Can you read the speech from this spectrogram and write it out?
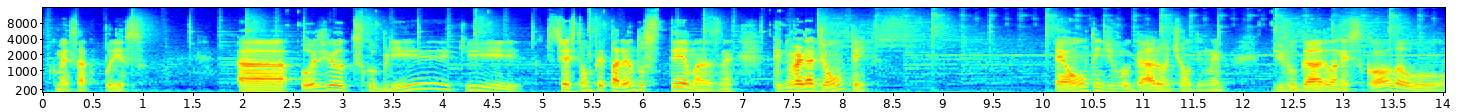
Vou começar por isso. Uh, hoje eu descobri que já estão preparando os temas, né? Que na verdade ontem. É ontem divulgaram, anteontem, lembro. Divulgaram lá na escola o,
